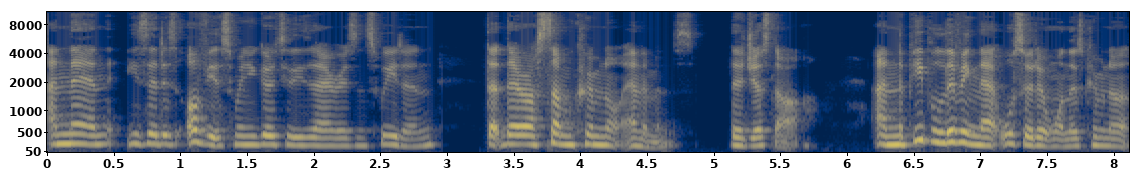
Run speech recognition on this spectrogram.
And then he said it's obvious when you go to these areas in Sweden that there are some criminal elements. There just are. And the people living there also don't want those criminal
